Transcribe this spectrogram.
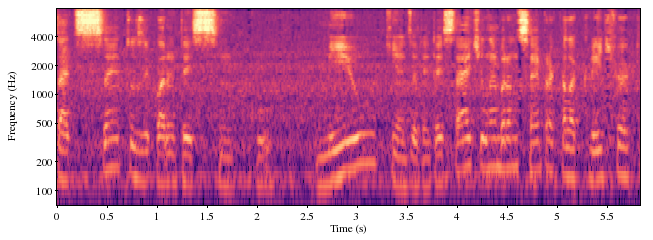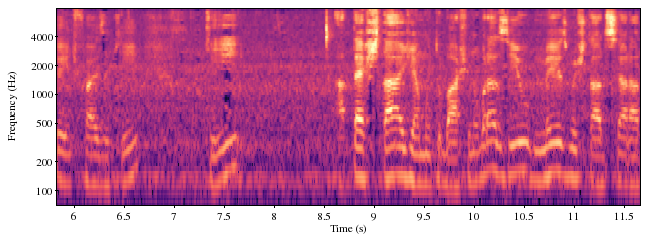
745.587. Lembrando sempre aquela crítica que a gente faz aqui, que a testagem é muito baixa no Brasil, mesmo o estado do Ceará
